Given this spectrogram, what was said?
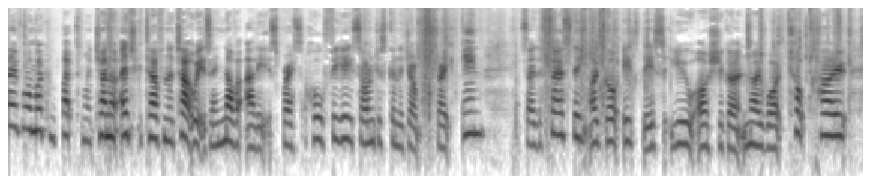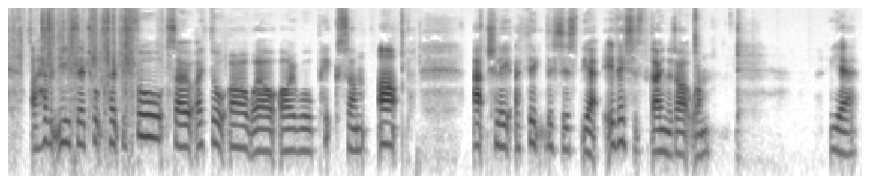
Hi everyone, welcome back to my channel. As you can tell from the title, it is another AliExpress haul for you. So I'm just going to jump straight in. So the first thing I got is this UR SUGAR No Wipe top coat. I haven't used their top coat before, so I thought, oh well, I will pick some up. Actually, I think this is, yeah, this is the Glow in the Dark one. Yeah,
